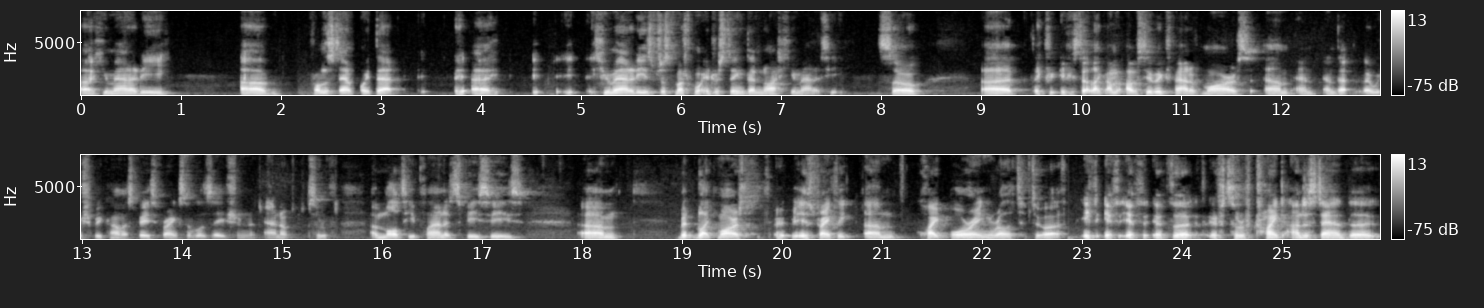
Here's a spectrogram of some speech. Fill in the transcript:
uh, humanity um, from the standpoint that uh, humanity is just much more interesting than not humanity. So, uh, if, if you said, like, I'm obviously a big fan of Mars, um, and and that, that we should become a spacefaring civilization and a sort of a multi-planet species. Um, but like Mars is frankly um, quite boring relative to Earth. If if if if the if sort of trying to understand the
